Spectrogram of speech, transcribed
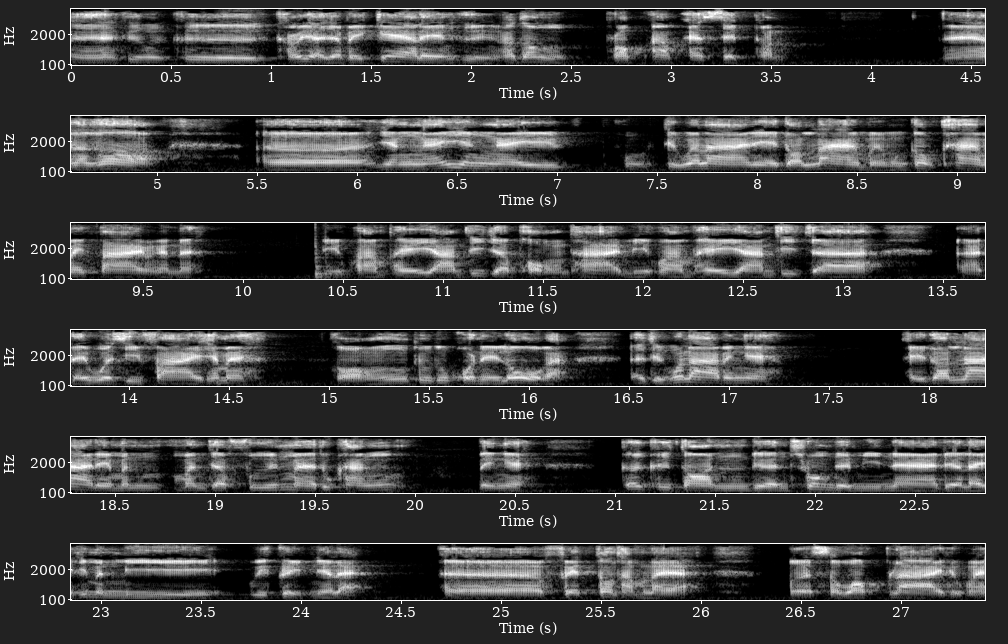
นะคือคือเขาอยากจะไปแก้อะไรอย่างอื่นเขาต้อง prop up asset ก่อน นะแล้วก็เอ่อยังไงยังไงถึงเวลาเนี่ยดอลลาร์เหมือนมันก็ค่าไม่ตายเหมือนกันนะมีความพยายามที่จะผ่องถ่าย มีความพยายามที่จะอ่า diversify ใช่ไหมของทุกๆคนในโลกอะ่ะแต่ถึงเวลาเป็นไงไอ้ดอลลาร์เนี่ยมันมันจะฟื้นมาทุกครั้งเป็นไงก็คือตอนเดือนช่วงเดือนมีนาเดือนอะไรที่มันมีวิกฤตเนี่ยแหละเอ่อเฟดต้องทำอะไรอะเปิด swap line ถูกไหม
